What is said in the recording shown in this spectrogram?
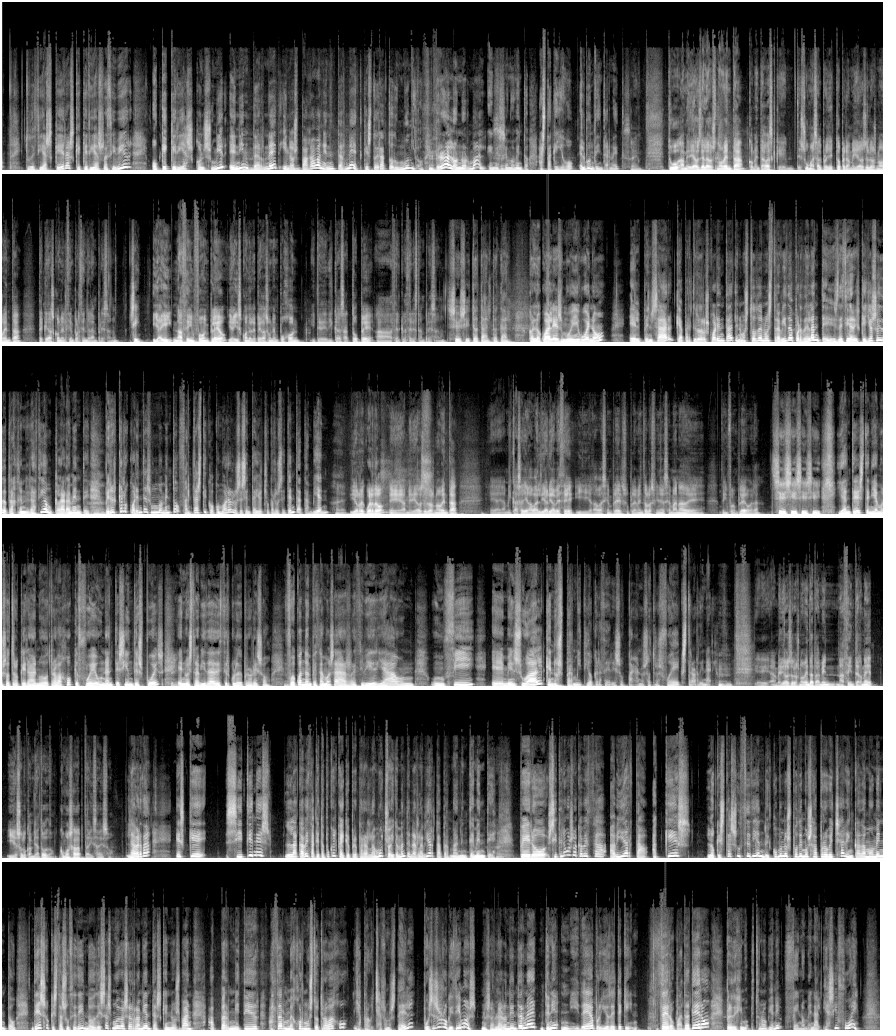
Tú decías qué eras, qué querías recibir o qué querías consumir en Internet y nos pagaban en Internet, que esto era todo un mundo, pero era lo normal en ese momento, hasta que llegó el boom de Internet. Tú a mediados de los 90 comentabas que te sumas al proyecto, pero a mediados de los 90 te quedas con el 100% de la empresa, ¿no? Sí. Y ahí nace Infoempleo y ahí es cuando le pegas un empujón y te dedicas a tope a hacer crecer esta empresa. ¿no? Sí, sí, total, total. Con lo cual es muy bueno el pensar que a partir de los 40 tenemos toda nuestra vida por delante. Es decir, es que yo soy de otra generación, claramente. Pero es que los 40 es un momento fantástico, como ahora los 68 para los 70 también. Yo recuerdo, eh, a mediados de los 90, eh, a mi casa llegaba el diario ABC y llegaba siempre el suplemento los fines de semana de, de Infoempleo, ¿verdad? Sí, sí, sí, sí. Y antes teníamos otro que era Nuevo Trabajo, que fue un antes y un después en nuestra vida de Círculo de Progreso. Fue cuando empezamos a recibir ya un, un fee eh, mensual que nos permitió crecer. Eso para nosotros fue extraordinario. Eh, a mediados de los 90 también nace Internet y eso lo cambia todo. ¿Cómo os adaptáis a eso? La verdad es que si tienes la cabeza, que tampoco es que hay que prepararla mucho, hay que mantenerla abierta permanentemente, pero si tenemos la cabeza abierta a qué es lo que está sucediendo y cómo nos podemos aprovechar en cada momento de eso que está sucediendo, de esas nuevas herramientas que nos van a permitir hacer mejor nuestro trabajo y aprovecharnos de él, pues eso es lo que hicimos. Nos hablaron de Internet, no tenía ni idea, porque yo de Tequín cero patatero, pero dijimos, esto nos viene fenomenal. Y así fue.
